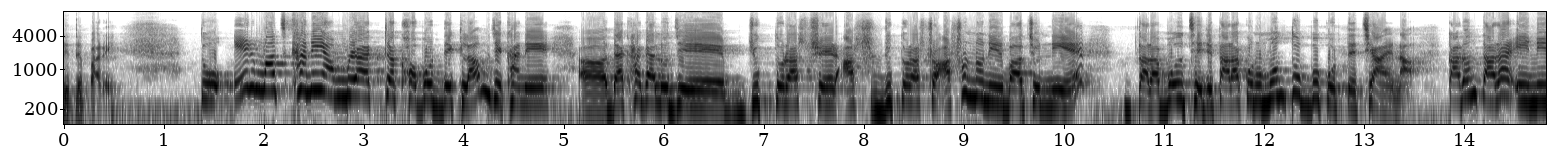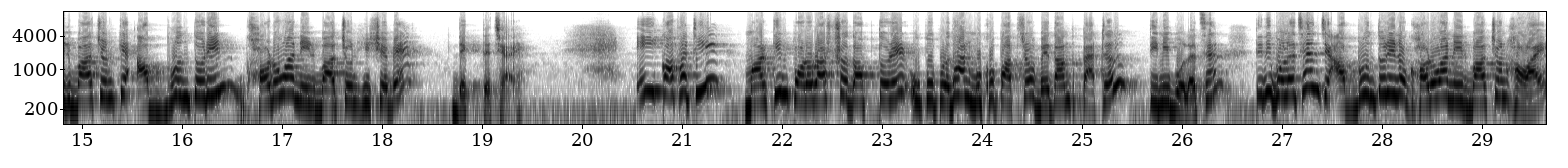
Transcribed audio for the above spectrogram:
দিতে পারে। তো এর মাঝখানে আমরা একটা খবর দেখলাম, যেখানে দেখা গেল যে যুক্তরাষ্ট্রের যুক্তরাষ্ট্র আসন্ন নির্বাচন নিয়ে তারা বলছে যে তারা কোনো মন্তব্য করতে চায় না। কারণ তারা এই নির্বাচনকে আভ্যন্তরীণ ঘরোয়া নির্বাচন হিসেবে দেখতে চায়। এই কথাটি মার্কিন পররাষ্ট্র দপ্তরের উপপ্রধান মুখপাত্র বেদান্ত প্যাটেল তিনি বলেছেন। তিনি বলেছেন যে আভ্যন্তরীণ ও ঘরোয়া নির্বাচন হওয়ায়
